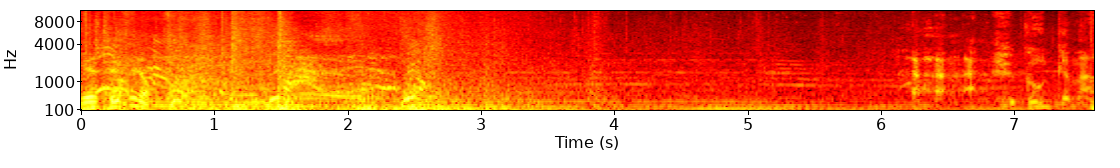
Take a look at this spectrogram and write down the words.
Das hilft mir noch nicht. Gut gemacht,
